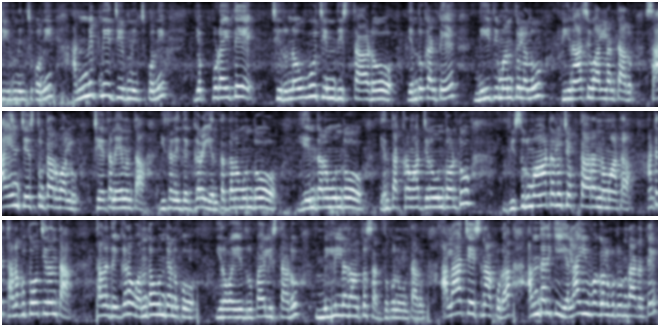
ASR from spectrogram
జీర్ణించుకొని అన్నిటినీ జీర్ణించుకొని ఎప్పుడైతే చిరునవ్వు చిందిస్తాడో ఎందుకంటే నీతిమంతులను పీనాసి వాళ్ళు అంటారు సాయం చేస్తుంటారు వాళ్ళు. చేతనేనంత ఇతని దగ్గర ఎంత ధనం ఉందో ఏం ధనం ఉందో ఎంత అక్రమార్జన ఉందో అంటూ విసురుమాటలు చెప్తారన్నమాట. అంటే తనకు తోచినంత. తన దగ్గర వంద ఉందనుకో ఇరవై ఐదు రూపాయలు ఇస్తాడు. మిగిలిన దాంతో సర్దుకొని ఉంటాడు. అలా చేసినా కూడా అందరికీ ఎలా ఇవ్వగలుగుతున్నాడంటే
